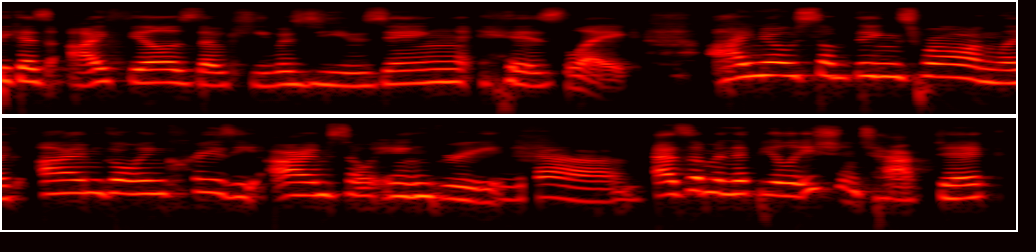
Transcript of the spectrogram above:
Because I feel as though he was using his like, I know something's wrong. Like, I'm going crazy. I'm so angry Yeah. as a manipulation tactic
